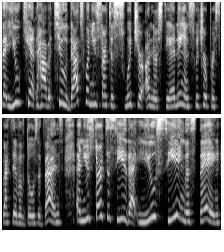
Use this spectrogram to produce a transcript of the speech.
that you can't have it too. That's when you start to switch your understanding and switch your perspective of those events. And you start to see that you seeing this thing,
